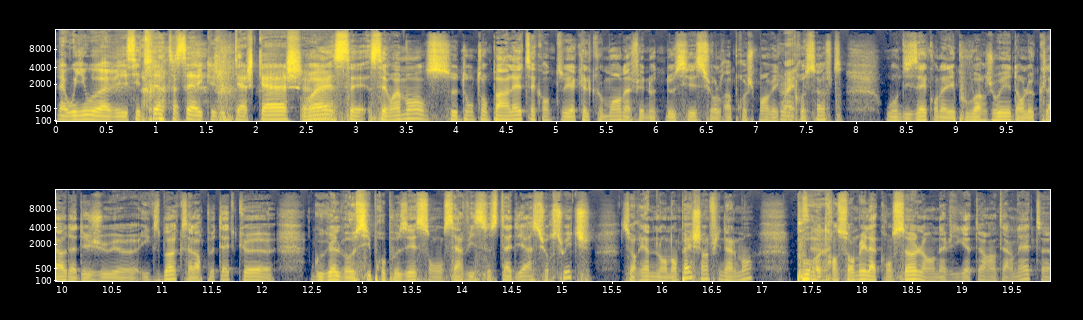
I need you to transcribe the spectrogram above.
la Wii U avait essayé de faire, tu sais, avec les jeux de cache-cache. euh, Ouais, c'est c'est vraiment ce dont on parlait. Tu sais, quand il y a quelques mois, on a fait notre dossier sur le rapprochement avec Ouais. Microsoft, où on disait qu'on allait pouvoir jouer dans le cloud à des jeux euh, Xbox. Alors peut-être que Google va aussi proposer son service Stadia sur Switch, ce rien ne l'en empêche hein, finalement, pour transformer la console en navigateur Internet. Mm, mm,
